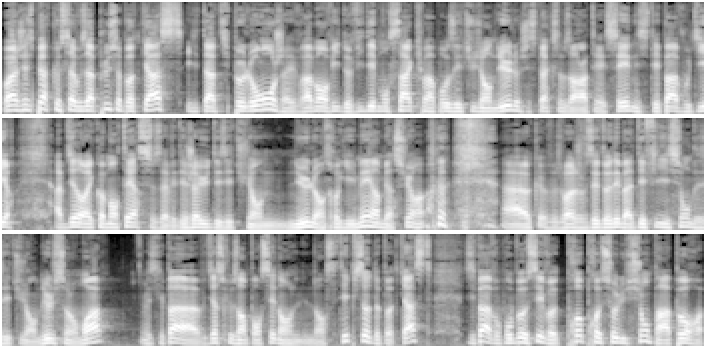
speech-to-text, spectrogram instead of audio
Voilà, j'espère que ça vous a plu ce podcast. Il était un petit peu long, j'avais vraiment envie de vider mon sac par rapport aux étudiants nuls. J'espère que ça vous aura intéressé. N'hésitez pas à vous dire, à me dire dans les commentaires si vous avez déjà eu des étudiants nuls entre guillemets, hein, bien sûr. Hein. euh, je vous ai donné ma définition des étudiants nuls selon moi. N'hésitez pas à vous dire ce que vous en pensez dans, dans cet épisode de podcast. N'hésitez pas à vous proposer votre propre solution par rapport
